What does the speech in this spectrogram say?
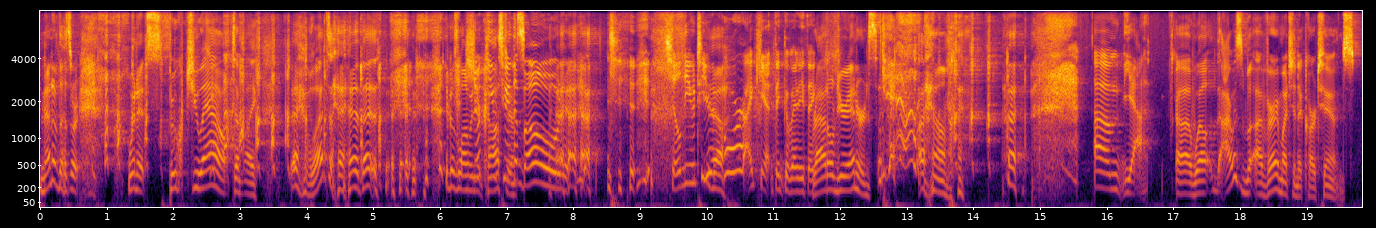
None of those were when it spooked you out. I'm like, what? that, it goes along with your Shook you to the bone. Chilled you to your Yeah. core? I can't think of anything. Rattled your innards. um, Um, yeah. Uh, well, I was uh, very much into cartoons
